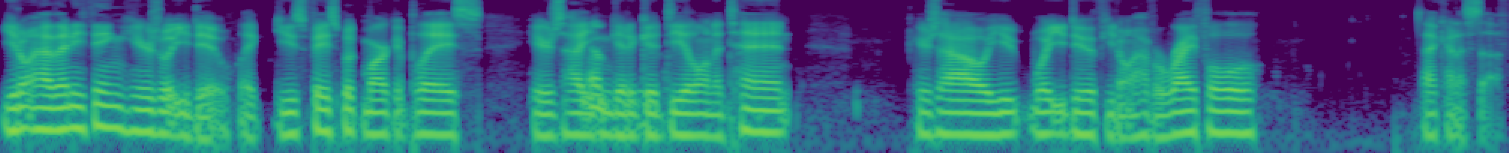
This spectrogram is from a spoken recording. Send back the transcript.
you don't have anything. Here's what you do. Like use Facebook Marketplace. Here's how you can get a good deal on a tent. Here's how you what you do if you don't have a rifle. That kind of stuff.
